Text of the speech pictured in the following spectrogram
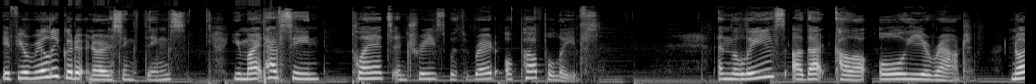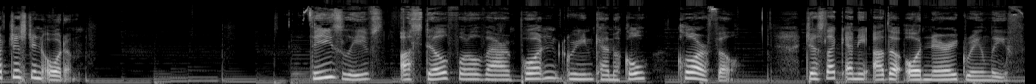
If you're really good at noticing things, you might have seen plants and trees with red or purple leaves. And the leaves are that color all year round, not just in autumn. These leaves are still full of our important green chemical, chlorophyll, just like any other ordinary green leaf.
